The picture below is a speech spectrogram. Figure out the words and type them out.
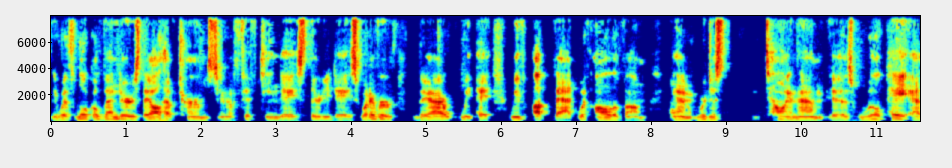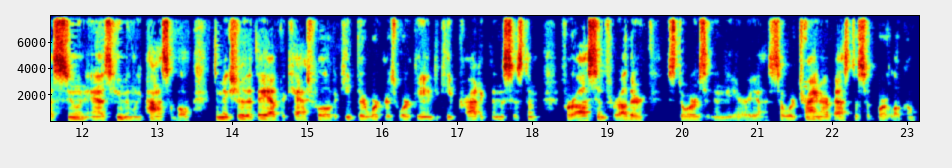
with local vendors, they all have terms, you know, 15 days, 30 days, whatever they are, we pay. We've upped that with all of them, and we're just telling them is we'll pay as soon as humanly possible to make sure that they have the cash flow to keep their workers working to keep product in the system for us and for other stores in the area. So we're trying our best to support local.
